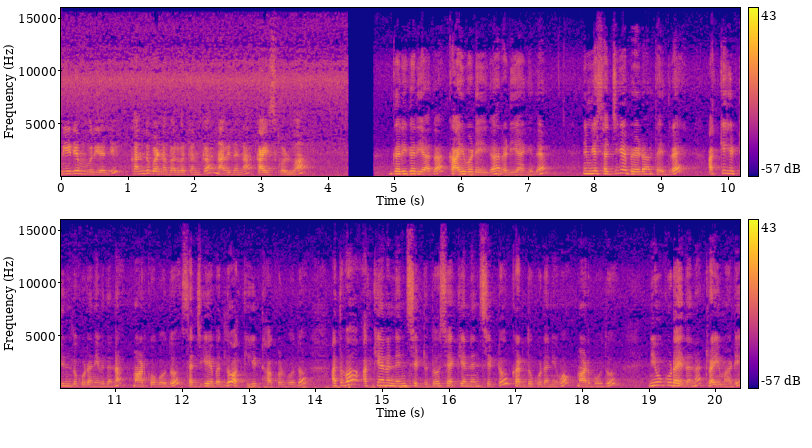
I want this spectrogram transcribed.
ಮೀಡಿಯಂ ಉರಿಯಲ್ಲಿ ಕಂದು ಬಣ್ಣ ಬರುವ ತನಕ ನಾವಿದನ್ನ ಕಾಯಿಸ್ಕೊಳ್ವ. ಗರಿ ಗರಿಯಾದ ಕಾಯಿ ವಡೆ ಈಗ ರೆಡಿಯಾಗಿದೆ ನಿಮಗೆ ಸಜ್ಜಿಗೆ ಬೇಡ ಅಂತ ಇದ್ರೆ ಅಕ್ಕಿ ಹಿಟ್ಟಿಂದಲೂ ಕೂಡ ನೀವು ಇದನ್ನ ಮಾಡ್ಕೋಬಹುದು ಸಜ್ಜಿಗೆಯ ಬದಲು ಅಕ್ಕಿ ಹಿಟ್ಟು ಹಾಕೊಳ್ಬಹುದು ಅಥವಾ ಅಕ್ಕಿಯನ್ನ ನೆನೆಸಿಟ್ಟು, ದೋಸೆ ಅಕ್ಕಿಯನ್ನು ನೆನೆಸಿಟ್ಟು ಕರೆದು ಕೂಡ ನೀವು ಮಾಡಬಹುದು ನೀವು ಕೂಡ ಇದನ್ನ ಟ್ರೈ ಮಾಡಿ.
